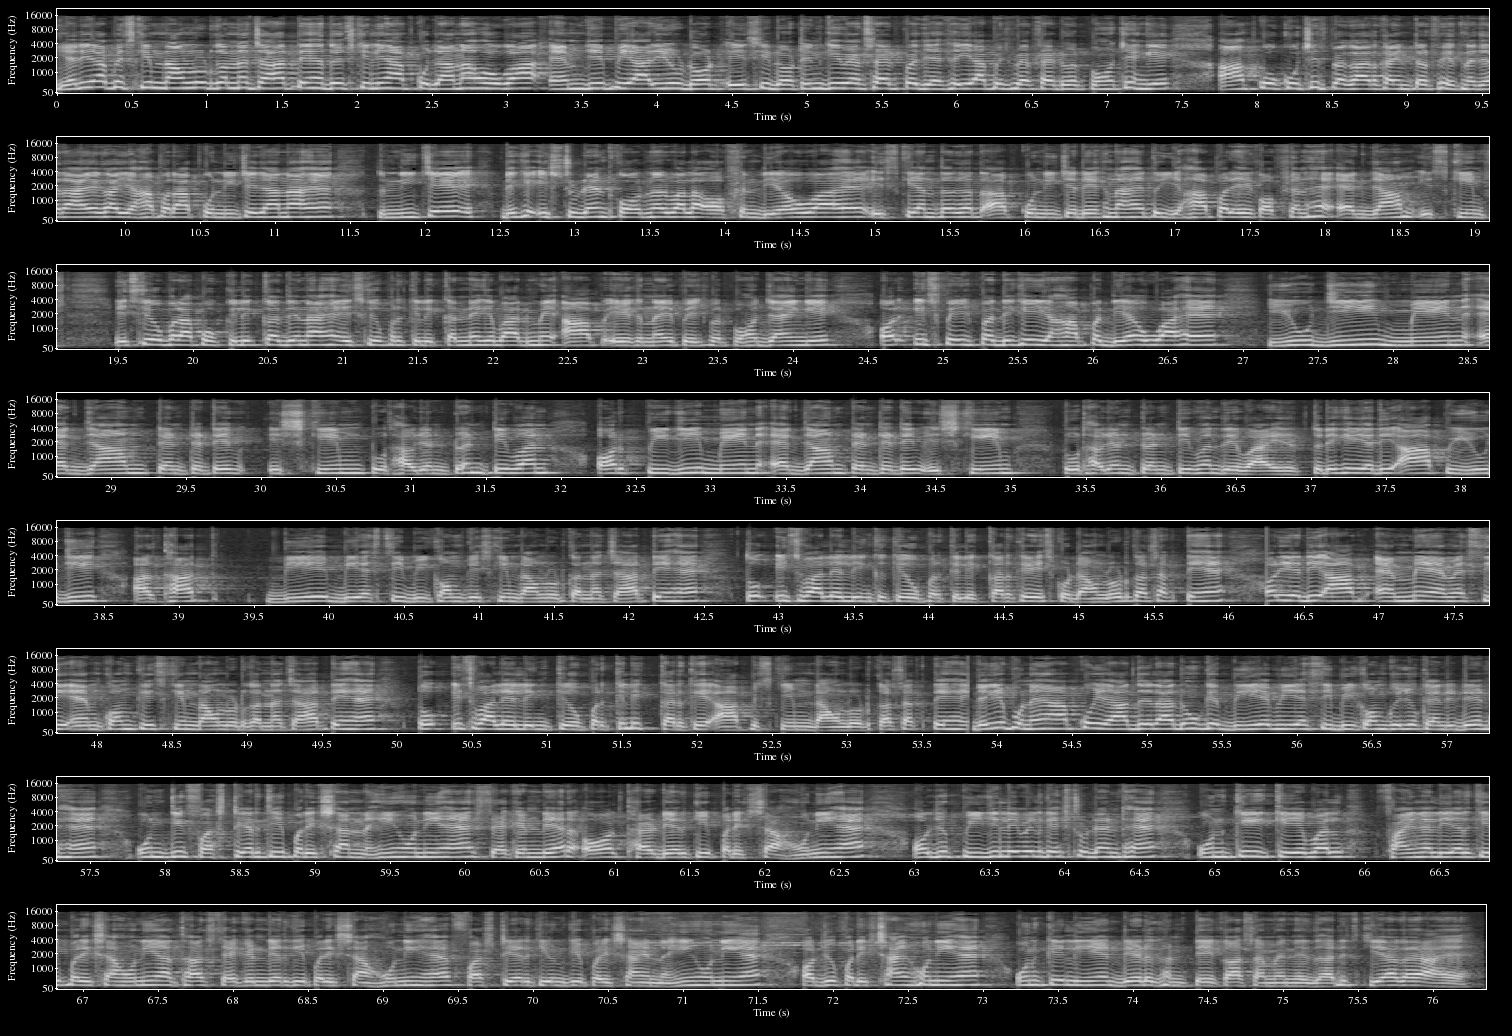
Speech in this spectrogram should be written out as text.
यदि आप स्कीम डाउनलोड करना चाहते हैं तो इसके लिए आपको जाना होगा एम की वेबसाइट पर। जैसे ही आप इस वेबसाइट पर पहुँचेंगे, आपको कुछ इस प्रकार का इंटरफेस नज़र आएगा। यहाँ पर आपको नीचे जाना है। तो नीचे, देखिए स्टूडेंट कॉर्नर वाला ऑप्शन दिया हुआ है। इसके अंतर्गत आपको नीचे देखना है। तो यहाँ पर एक ऑप्शन है एग्ज़ाम स्कीम्स इसके ऊपर आपको क्लिक कर देना है। इसके ऊपर क्लिक करने के बाद में आप एक नए पेज पर पहुँच जाएँगे। और इस पेज पर, देखिए, यहाँ पर दिया हुआ है UG main exam tentative scheme 2021 और PG main exam tentative scheme 2021 revise तो देखिए, यदि आप यूजी अर्थात बीए बीएससी बीकॉम की स्कीम डाउनलोड करना चाहते हैं तो इस वाले लिंक के ऊपर क्लिक करके इसको डाउनलोड कर सकते हैं। और यदि आप M A M S C M com की स्कीम डाउनलोड करना चाहते हैं तो इस वाले लिंक के ऊपर क्लिक करके आप स्कीम डाउनलोड कर सकते हैं। देखिए, पुनः आपको याद दिला दूँ कि B A B S C B com के जो कैंडिडेट हैं, उनकी फ़र्स्ट ईयर की परीक्षा नहीं होनी है सेकेंड ईयर और थर्ड ईयर की परीक्षा होनी है। और जो पीजी लेवल के स्टूडेंट हैं, उनकी केवल फाइनल ईयर की परीक्षा होनी है, अर्थात सेकेंड ईयर की परीक्षा होनी है फ़र्स्ट ईयर की उनकी परीक्षाएँ नहीं होनी है। और जो परीक्षाएँ होनी है, उनके लिए डेढ़ घंटे का समय निर्धारित किया गया है।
